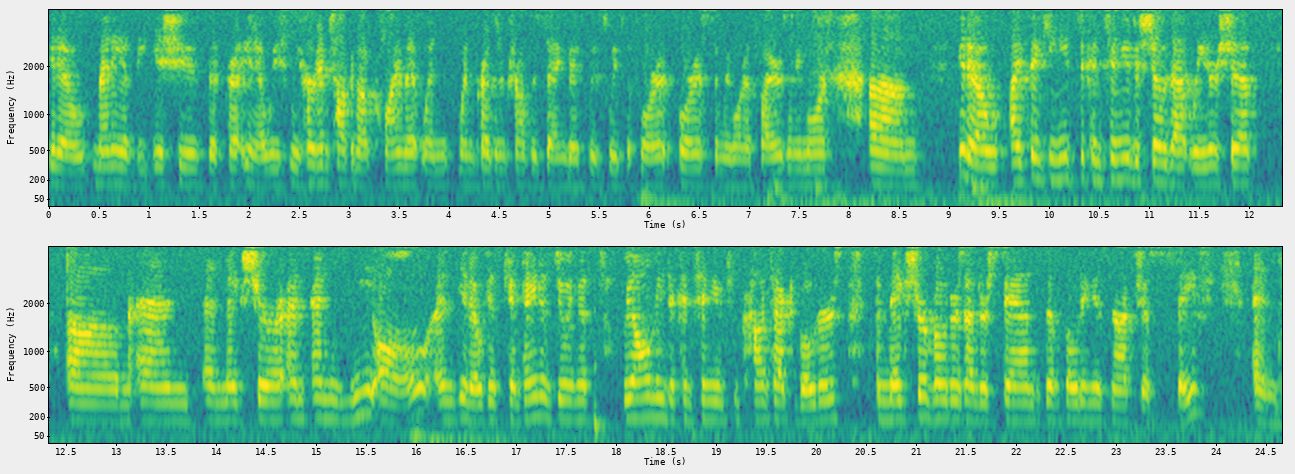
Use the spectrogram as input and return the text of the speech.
you know many of the issues that you know we, we heard him talk about climate when when President Trump is saying basically sweep the floor, forests and we won't have fires anymore. Um, you know, I think he needs to continue to show that leadership um, and and make sure and and we all and you know his campaign is doing this. We all need to continue to contact voters to make sure voters understand that voting is not just safe and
